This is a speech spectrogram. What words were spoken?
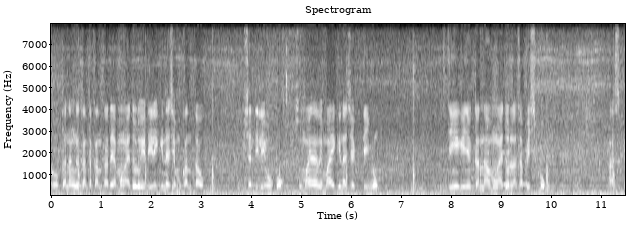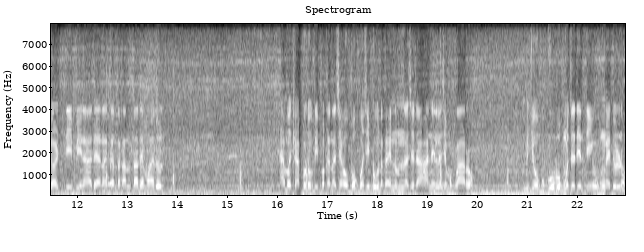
O kanang gakanta-kanta dia mga idol kay dili gina siya mo kanta og bisan dili hubog. So may na may gina siya tingog. Tingi ginyog tanaw mga idol na sa Facebook. Asgard TV na dia nagkanta-kanta dia mga idol. Amo kapod og di pa kana siya hubog basi pug nakainom na siya daan ilan siya maklaro. Medyo hubog-hubog mo sa diyan tingog mga idol no.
